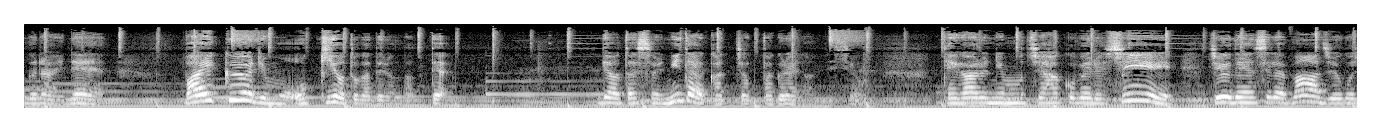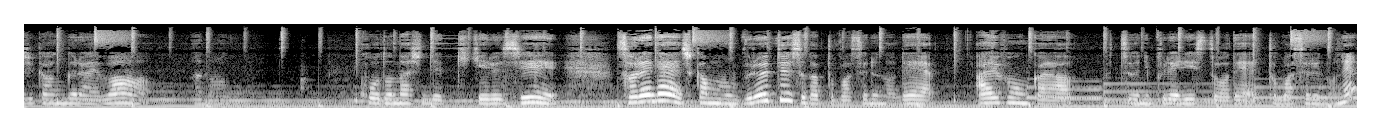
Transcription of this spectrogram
ぐらいでバイクよりも大きい音が出るんだって。で私それ2台買っちゃったぐらいなんですよ。手軽に持ち運べるし充電すれば15時間ぐらいはあのコードなしで聴けるしそれでしかも Bluetooth が飛ばせるので iPhone から普通にプレイリストで飛ばせるのね。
